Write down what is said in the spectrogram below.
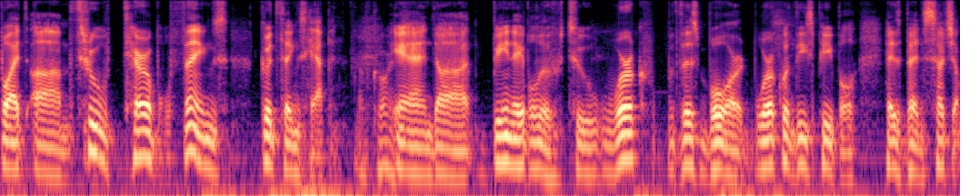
But um, through terrible things, good things happen. Of course. And uh, being able to, to work with this board, work with these people, has been such a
